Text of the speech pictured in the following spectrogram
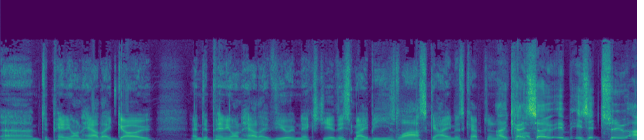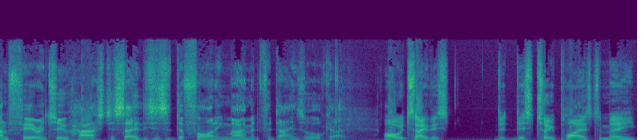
Um, depending on how they go and depending on how they view him next year, this may be his last game as captain of the Okay, so is it too unfair and too harsh to say this is a defining moment for Dane Zorko? I would say this. There's two players to me.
